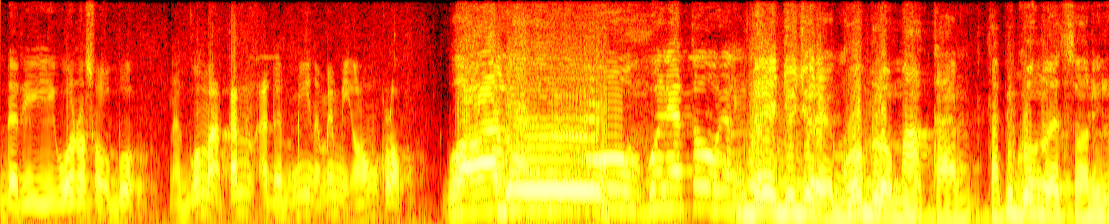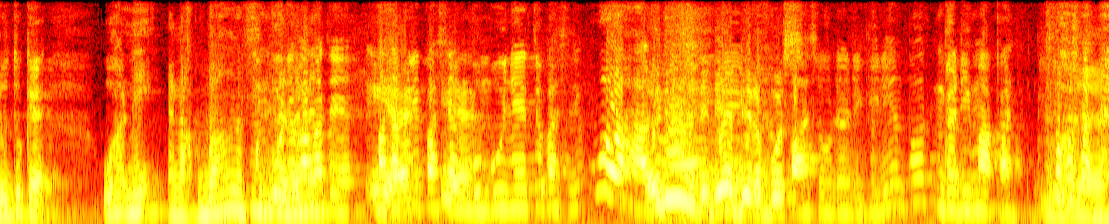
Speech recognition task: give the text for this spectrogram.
dari Wonosobo. Nah gue makan ada mie namanya mie ongklok. Waduh. Oh, gue lihat tuh yang Be, jujur ya, gue belum makan, tapi gue ngeliat story lu tuh kayak, wah ini enak banget sih menggoda kelihatannya. banget ya. Pas Iya, tapi pas yang iya. bumbunya itu pasti wah Aduh, jadi dia direbus. Pas udah diginiin tuh nggak dimakan. Iya.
